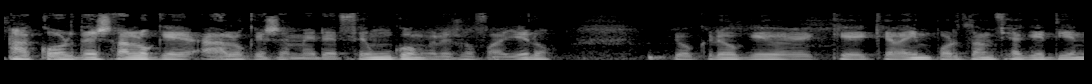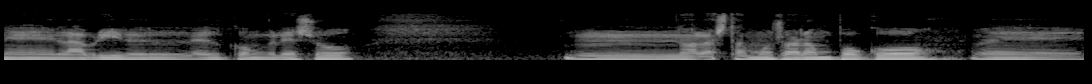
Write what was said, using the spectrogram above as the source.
acordes a lo que a lo que se merece un congreso fallero yo creo que, que- la importancia que tiene el abrir el, el congreso mm, no la estamos ahora un poco eh,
